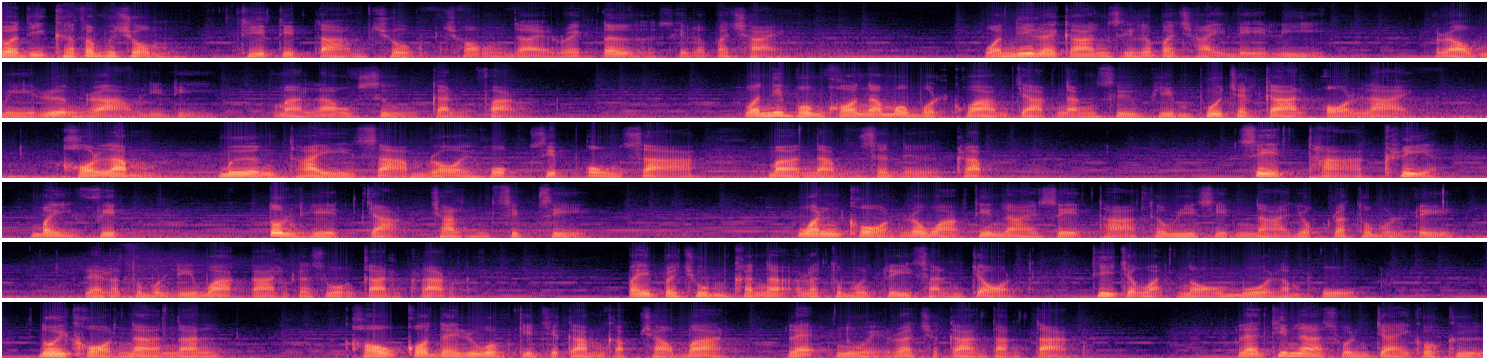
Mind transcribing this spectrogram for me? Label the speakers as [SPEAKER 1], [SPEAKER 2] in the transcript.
[SPEAKER 1] สวัสดีครับท่านผู้ชมที่ติดตามชมช่อง Director ศิลปชัย วันนี้รายการศิลปชัยเดลี่เรามีเรื่องราวดีๆ มาเล่าสู่กันฟัง วันนี้ผมขอนำเอาบทความจากหนังสือพิมพ์ผู้จัดการออนไลน์ คอลัมน์เมืองไทย 360 องศามานำเสนอครับเศรษฐาเครียดไม่ฟิต ต้นเหตุจากชั้น 14 วันก่อนระหว่างที่นายเศรษฐาทวีสินนายกรัฐมนตรี และรัฐมนตรีว่าการกระทรวงการคลัง ไปประชุมคณะรัฐมนตรีสัญจรที่จังหวัดหนองบัวลำพู โดยก่อนหน้านั้น เขาก็ได้ร่วมกิจกรรมกับชาวบ้าน และหน่วยราชการต่างๆ และที่น่าสนใจก็คือ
